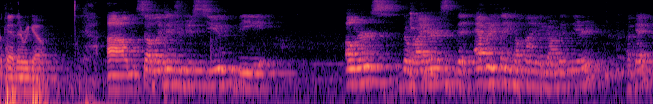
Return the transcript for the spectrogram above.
Okay, there we go. Um, so I'd like to introduce to you the owners, the writers, the everything behind the garment theory. Okay?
